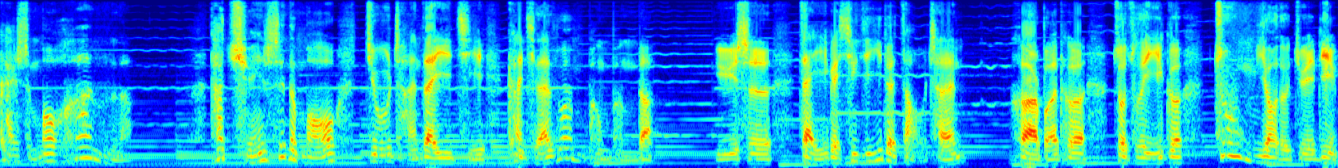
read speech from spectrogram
开始冒汗了，他全身的毛纠缠在一起，看起来乱蓬蓬的。于是，在一个星期一的早晨，赫尔伯特做出了一个重要的决定。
